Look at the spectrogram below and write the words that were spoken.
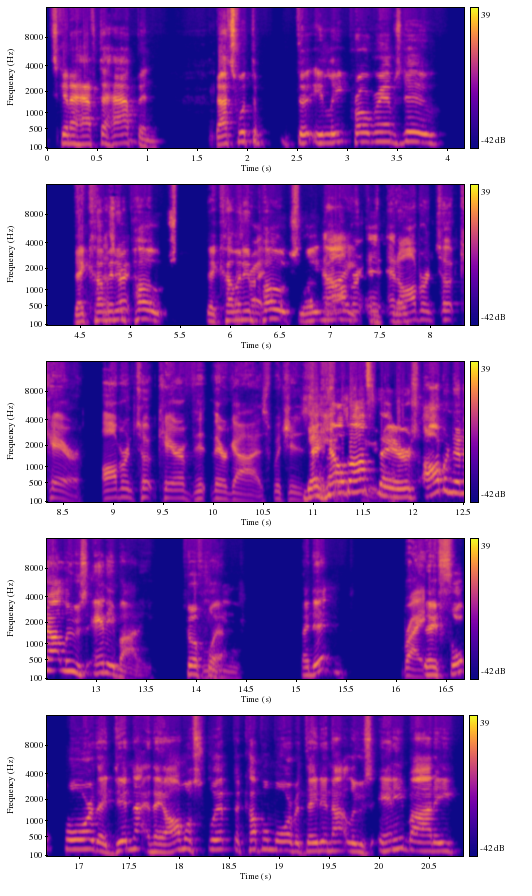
It's going to have to happen. That's what the, the elite programs do. They come that's in right. and poach. They come that's in and right. poach late and night. Auburn, and, and, Auburn took care. Auburn took care of the, their guys, which is they held off huge. theirs. Auburn did not lose anybody to a flip. Mm. They didn't. Right. They flipped four. They did not, and they almost flipped a couple more, but they did not lose anybody.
